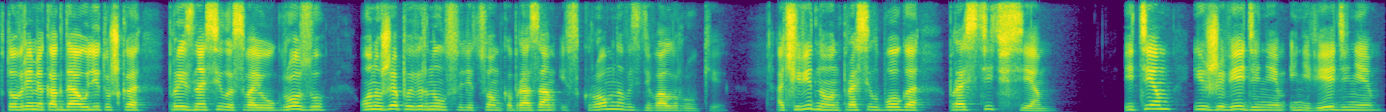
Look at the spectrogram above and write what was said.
В то время, когда Улитушка произносила свою угрозу, он уже повернулся лицом к образам и скромно воздевал руки. Очевидно, он просил Бога простить всем. И тем, и живедением, и неведением,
